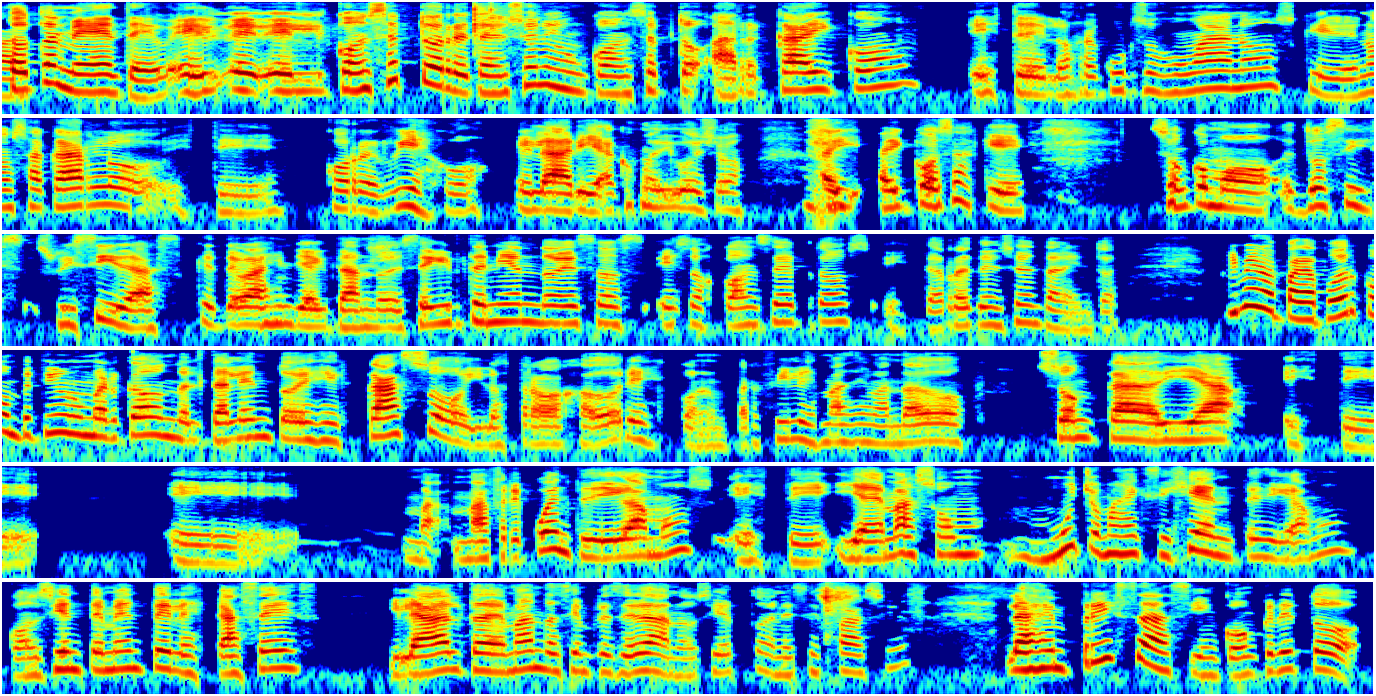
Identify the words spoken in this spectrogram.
totalmente. El, concepto de retención es un concepto arcaico este, de los recursos humanos que de no sacarlo este, corre riesgo el área, como digo yo. Hay, hay cosas que son como dosis suicidas que te vas inyectando, de seguir teniendo esos, esos conceptos, este, retención de talento. Primero, para poder competir en un mercado donde el talento es escaso y los trabajadores con perfiles más demandados son cada día este, eh, más, frecuentes, digamos, este, y además son mucho más exigentes, digamos, conscientemente la escasez y la alta demanda siempre se da, ¿no es cierto?, en ese espacio. Las empresas y en concreto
